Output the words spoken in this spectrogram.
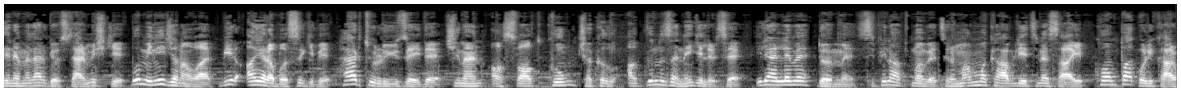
Denemeler göstermiş ki bu mini canavar bir ay arabası gibi her türlü yüzeyde çimen, asfalt, kum, çakıl aklınıza ne gelirse ilerleme, dönme, spin atma ve tırmanma kabiliyetine sahip kompakt polikarbon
